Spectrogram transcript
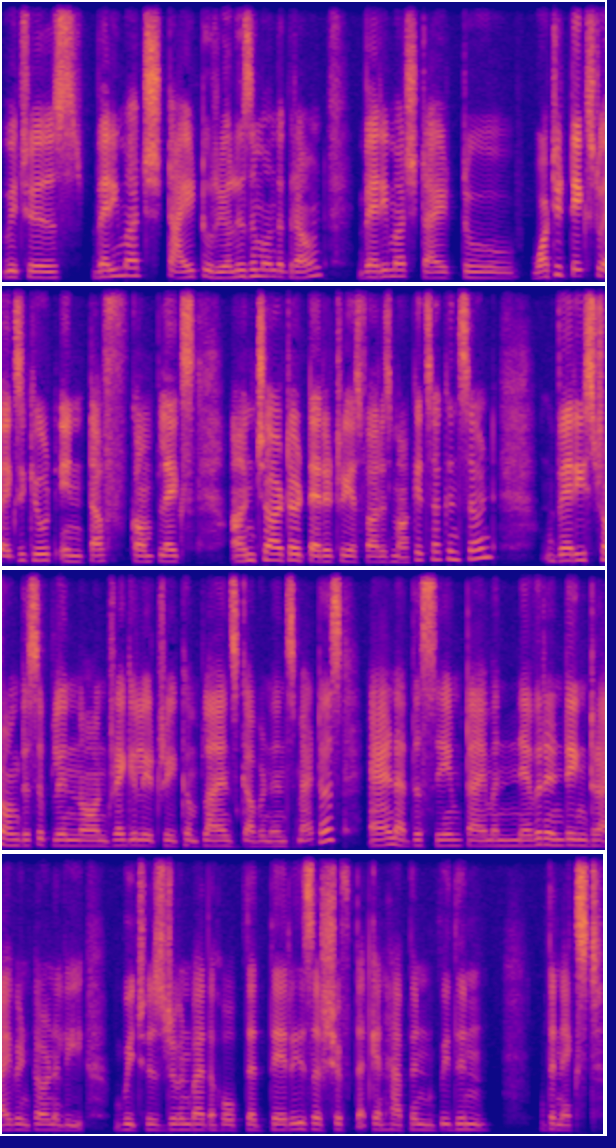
which is very much tied to realism on the ground, very much tied to what it takes to execute in tough, complex, uncharted territory as far as markets are concerned, very strong discipline on regulatory compliance governance matters, and at the same time, a never ending drive internally, which is driven by the hope that there is a shift that can happen within the next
